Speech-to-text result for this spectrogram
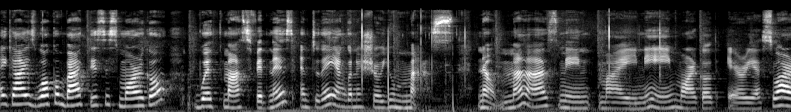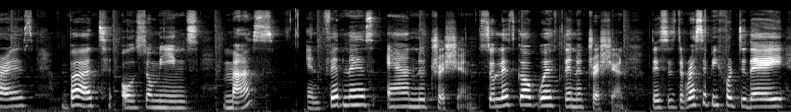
Hi guys, welcome back. This is Margo with Mass Fitness and today I'm going to show you Mass. Now, Mass means my name, Margo Arias Suarez, but also means mass in fitness and nutrition. So let's go with the nutrition. This is the recipe for today.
